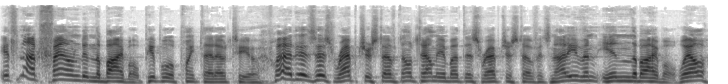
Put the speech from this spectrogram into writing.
It's not found in the Bible. People will point that out to you. What is this rapture stuff? Don't tell me about this rapture stuff. It's not even in the Bible. Well,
